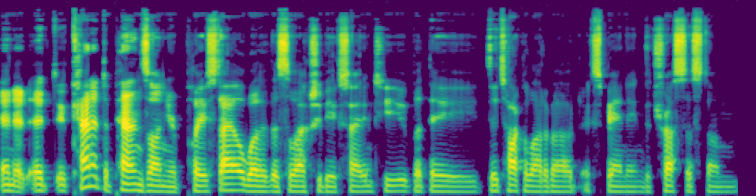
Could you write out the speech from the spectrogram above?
and it it, it kind of depends on your play style whether this will actually be exciting to you. But they did talk a lot about expanding the trust system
